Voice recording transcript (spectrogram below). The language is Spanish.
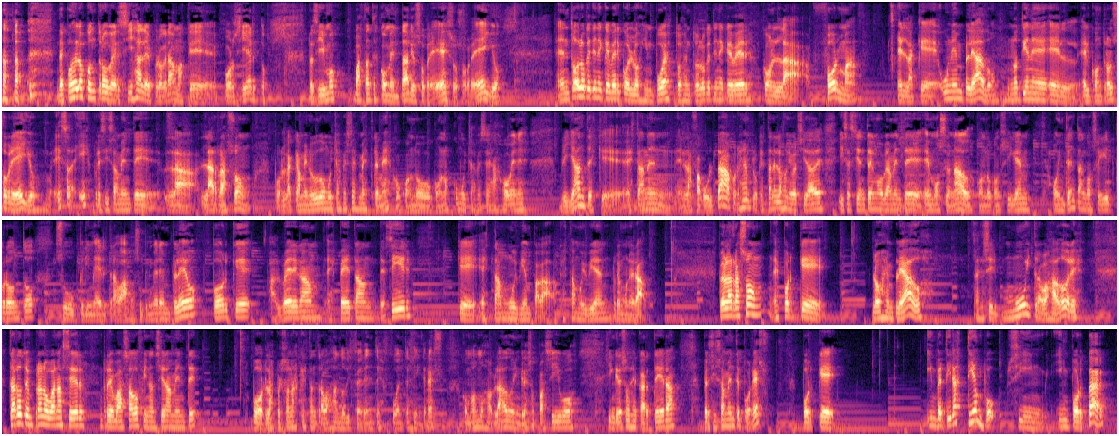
Después de los controversiales programas que, por cierto, recibimos bastantes comentarios sobre eso, sobre ello, en todo lo que tiene que ver con los impuestos, en todo lo que tiene que ver con la forma en la que un empleado no tiene el, control sobre ellos, esa es precisamente la, la razón por la que a menudo muchas veces me estremezco cuando conozco muchas veces a jóvenes brillantes que están en, la facultad, por ejemplo, que están en las universidades y se sienten obviamente emocionados cuando consiguen o intentan conseguir pronto su primer trabajo, su primer empleo, porque albergan, espetan decir que está muy bien pagado, que está muy bien remunerado. Pero la razón es porque los empleados es decir, muy trabajadores, tarde o temprano van a ser rebasados financieramente por las personas que están trabajando diferentes fuentes de ingresos. Como hemos hablado, ingresos pasivos, ingresos de cartera, precisamente por eso, porque invertirás tiempo sin importar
